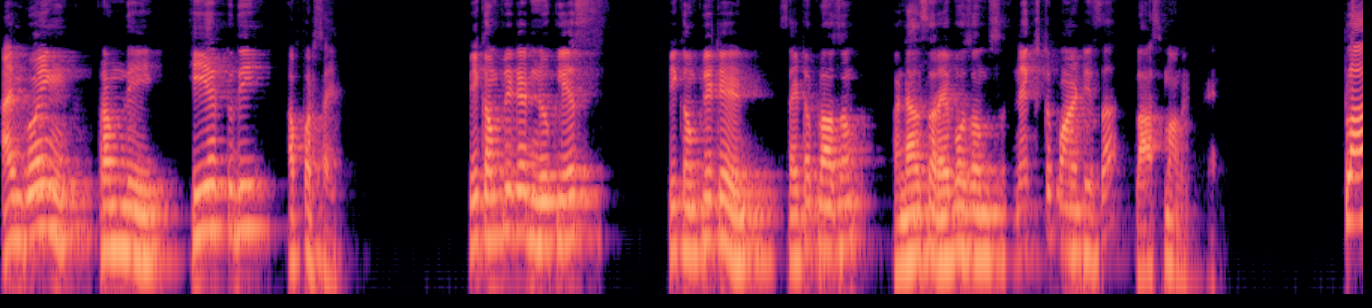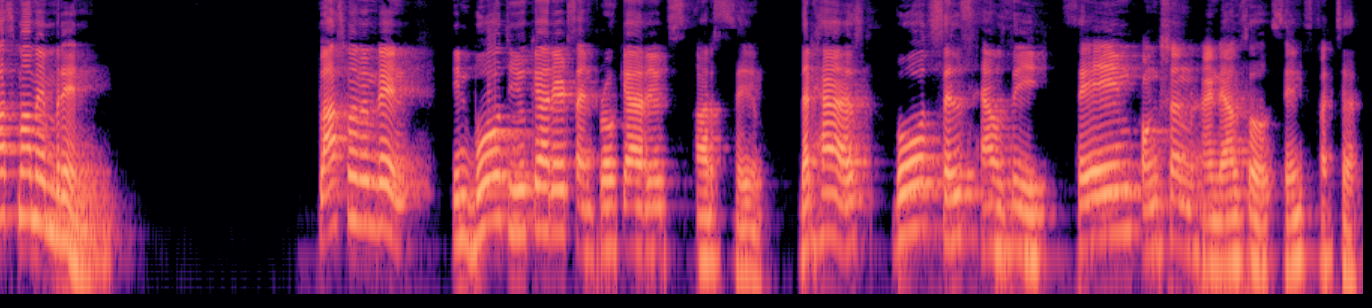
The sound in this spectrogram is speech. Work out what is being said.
I am going from the here to the upper side. We completed nucleus, we completed cytoplasm and also ribosomes. Next point is the plasma membrane. Plasma membrane. Plasma membrane in both eukaryotes and prokaryotes are same. That has both cells have the same function and also same structure.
